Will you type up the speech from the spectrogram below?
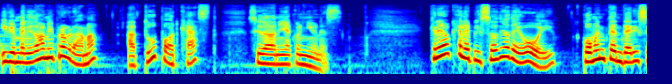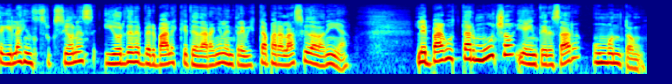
y bienvenidos a mi programa, a tu podcast, Ciudadanía con Yunes. Creo que el episodio de hoy, cómo entender y seguir las instrucciones y órdenes verbales que te darán en la entrevista para la ciudadanía, les va a gustar mucho y a interesar un montón.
